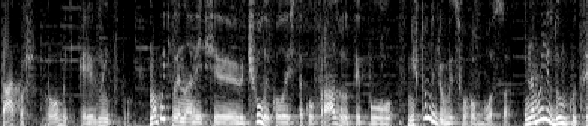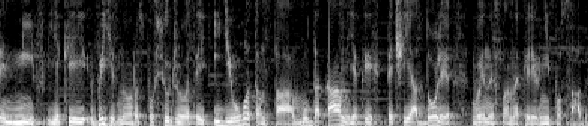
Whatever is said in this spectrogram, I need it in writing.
також робить керівництво. Мабуть, ви навіть е, чули колись таку фразу, типу ніхто не любить свого боса. І на мою думку, це міф, який вигідно розповсюджувати ідіотам та мудакам, яких течія долі винесла на керівні посади.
